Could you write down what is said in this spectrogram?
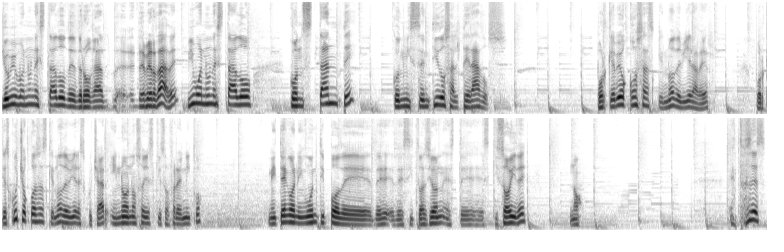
yo vivo en un estado de droga, de verdad, ¿eh? vivo en un estado constante con mis sentidos alterados. Porque veo cosas que no debiera ver, porque escucho cosas que no debiera escuchar, y no, no soy esquizofrénico ni tengo ningún tipo de, de, situación este, esquizoide. No. Entonces,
